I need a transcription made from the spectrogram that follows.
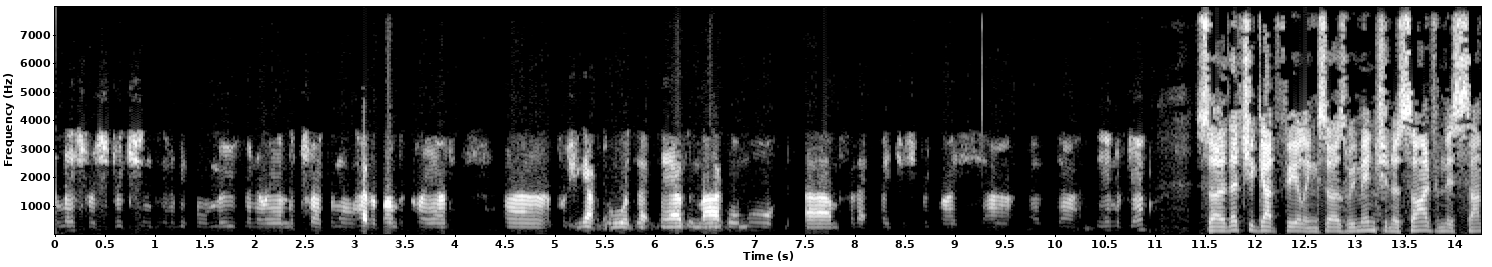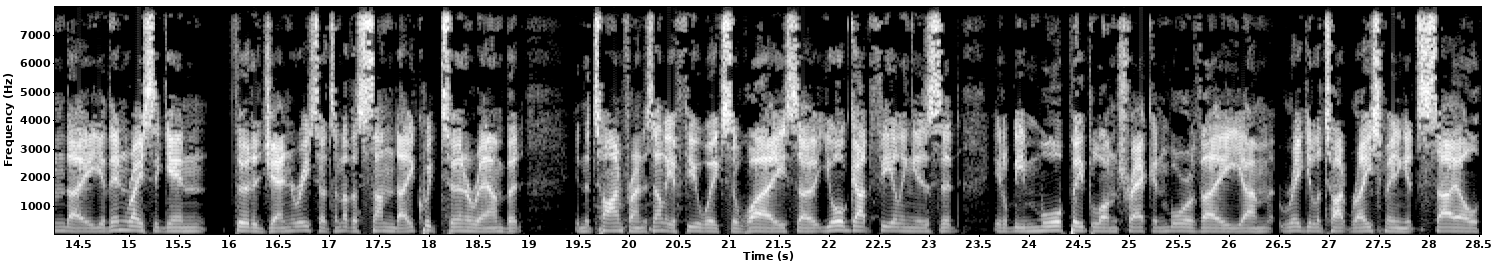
less restrictions and a bit more movement around the track, and we'll have a bumper crowd uh, pushing up towards that thousand mark or more um, for that feature sprint race uh, at uh, the end of Jan. So that's your gut feeling. So as we mentioned, aside from this Sunday, you then race again 3rd of January, so it's another Sunday, quick turnaround, but in the time frame. It's only a few weeks away. So your gut feeling is that it'll be more people on track and more of a um, regular type race meeting at Sale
